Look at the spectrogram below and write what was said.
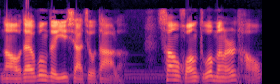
脑袋嗡的一下就大了，仓皇夺门而逃。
